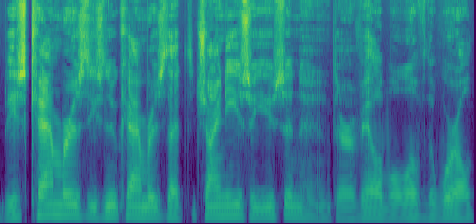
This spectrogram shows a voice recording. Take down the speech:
these cameras, these new cameras that the Chinese are using and they're available all over the world,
